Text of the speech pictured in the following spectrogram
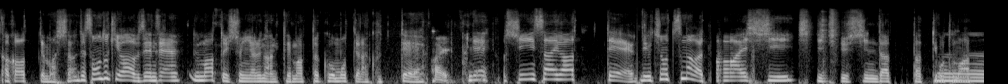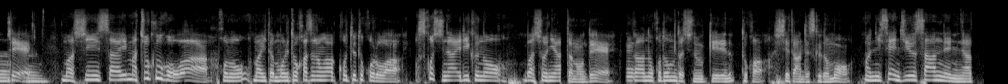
関わってました。で、その時は全然馬と一緒にやるなんて全く思ってなくって、はい。で、震災があって、で、うちの妻が釜石市出身だったってこともあってまあ震災、まあ直後は、この、まあいた森と風の学校っていうところは、少し内陸の場所にあったので、沿岸の子供たちの受け入れとかしてたんですけども、まあ2013年になって、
